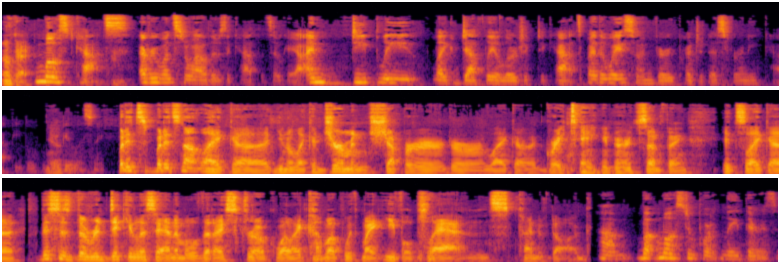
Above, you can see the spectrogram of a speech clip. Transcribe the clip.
Okay. Most cats. Every once in a while, there's a cat that's okay. I'm deeply, like, deathly allergic to cats, by the way, so I'm very prejudiced for any cat people who may be listening. But it's but it's not like uh, you know like a German Shepherd or like a Great Dane or something. It's like a this is the ridiculous animal that I stroke while I come up with my evil plans kind of dog. Um, but most importantly, there is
